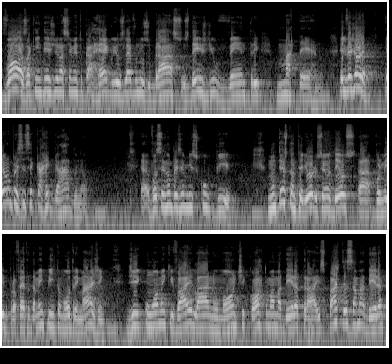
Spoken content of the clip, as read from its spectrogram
Vós, a quem desde o nascimento carrego e os levo nos braços, desde o ventre materno. Ele veja, olha, eu não preciso ser carregado, não. É, vocês não precisam me esculpir. Num texto anterior, o Senhor Deus, ah, por meio do profeta, também pinta uma outra imagem de um homem que vai lá no monte, corta uma madeira, traz parte dessa madeira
